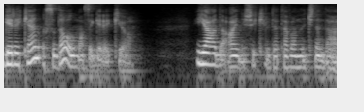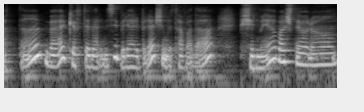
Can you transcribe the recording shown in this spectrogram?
gereken ısıda olması gerekiyor. Yağ da aynı şekilde tavanın içine dağıttım ve köftelerimizi birer birer şimdi tavada pişirmeye başlıyorum.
